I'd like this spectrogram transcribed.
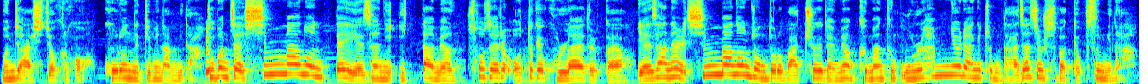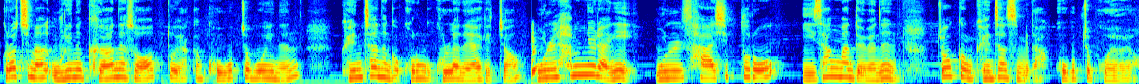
뭔지 아시죠? 그거 그런 느낌이 납니다. 두 번째 10만 원대 예산이 있다면 소재를 어떻게 골라야 될까요? 예산을 10만 원 정도로 맞추게 되면 그만큼 울 함유량이 좀 낮아질 수밖에 없습니다. 그렇지만 우리는 그 안에서 또 약간 고급져 보이는 괜찮은 거 그런 거 골라내야겠죠. 울 함유량이 울 40% 이상만 되면은 조금 괜찮습니다. 고급져 보여요.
